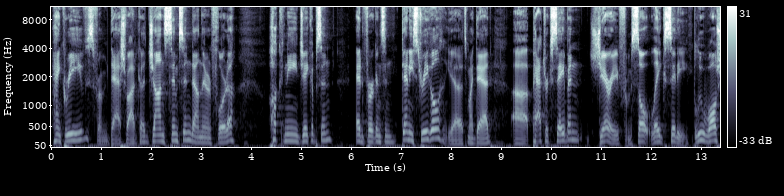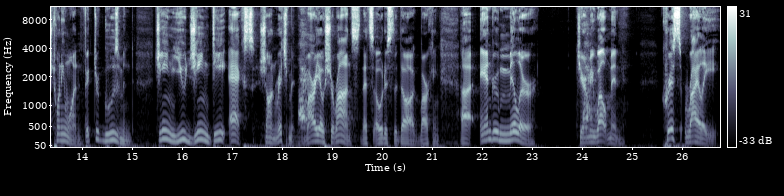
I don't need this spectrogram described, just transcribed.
Hank Reeves from Dash Vodka, John Simpson down there in Florida, Huckney Jacobson, Ed Ferguson, Denny Strigl, yeah, that's my dad, uh, Patrick Sabin, Jerry from Salt Lake City, Blue Walsh 21, Victor Guzman, Gene Eugene DX, Sean Richmond, Mario Charance, that's Otis the dog barking, uh, Andrew Miller, Jeremy Weltman, Chris Riley,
